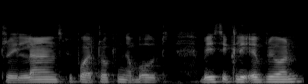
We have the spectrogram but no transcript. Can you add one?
Trey Lance, people are talking about basically everyone.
